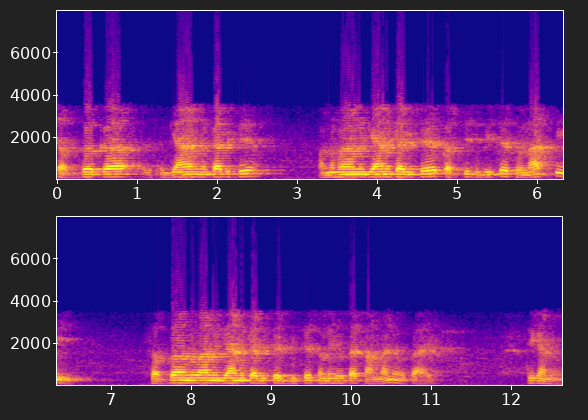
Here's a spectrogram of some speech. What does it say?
शब्द का, ज्ञान का विषय अनुमान ज्ञान का विषय कश्चित विशेष नास्ती। शब्द अनुमान ज्ञान का विषय विशेष नहीं होता सामान्य होता है। ठीक है नहीं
